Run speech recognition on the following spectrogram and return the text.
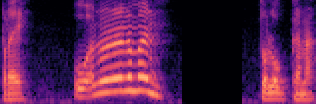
Pre, O ano na naman? Tulog ka na.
